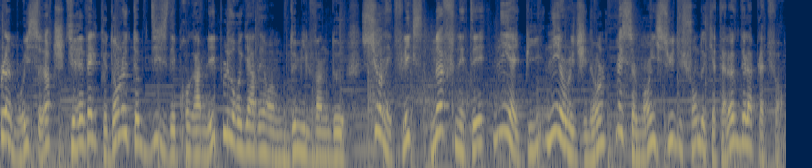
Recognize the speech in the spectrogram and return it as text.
Plum Research qui révèle que dans le top 10 des programmes les plus regardés en 2022 sur Netflix, 9 n'étaient ni IP ni original, mais seulement issus du fond de catalogue de la plateforme.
